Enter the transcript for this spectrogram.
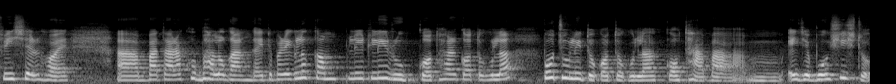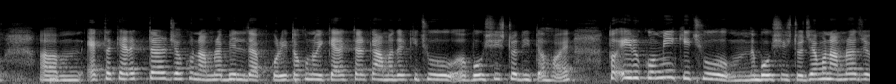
ফিশের হয় বা তারা খুব ভালো গান গাইতে পারে। এগুলো কমপ্লিটলি রূপকথার কতগুলা, প্রচলিত কতগুলা কথা বা এই যে বৈশিষ্ট্য একটা ক্যারেক্টার যখন আমরা বিল্ড আপ করি, তখন ওই ক্যারেক্টারকে আমাদের কিছু বৈশিষ্ট্য দিতে হয়। তো এরকমই কিছু বৈশিষ্ট্য। যেমন আমরা যে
